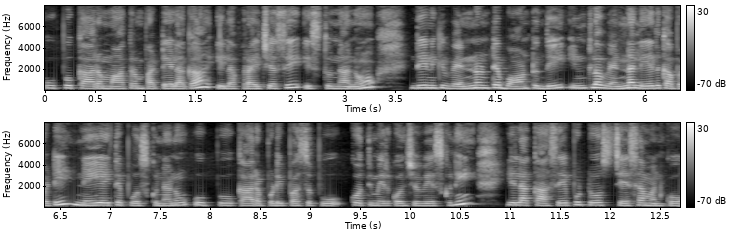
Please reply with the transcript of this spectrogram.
ఉప్పు కారం మాత్రం పట్టేలాగా ఇలా ఫ్రై చేసి ఇస్తున్నాను. దీనికి వెన్న ఉంటే బాగుంటుంది. ఇంట్లో వెన్న లేదు కాబట్టి నెయ్యి అయితే పోసుకున్నాను. ఉప్పు కారపొడి పసుపు కొత్తిమీర కొంచెం వేసుకుని ఇలా కాసేపు టోస్ట్ చేసామనుకో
